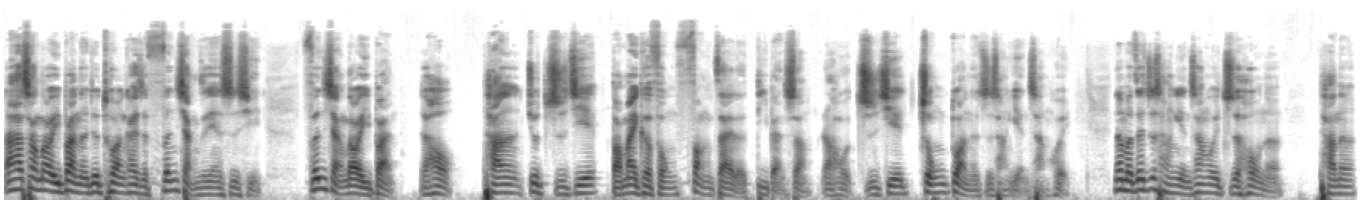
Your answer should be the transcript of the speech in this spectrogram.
那他唱到一半呢，就突然开始分享这件事情，分享到一半，然后他呢就直接把麦克风放在了地板上，然后直接中断了这场演唱会。那么在这场演唱会之后呢，他呢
